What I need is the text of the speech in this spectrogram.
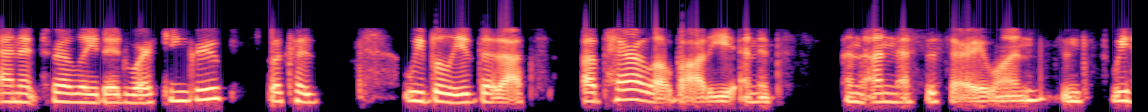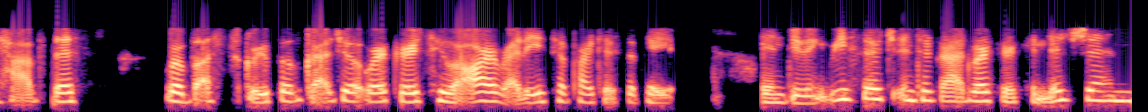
and its related working groups because we believe that that's a parallel body and it's an unnecessary one since we have this robust group of graduate workers who are ready to participate in doing research into grad worker conditions,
